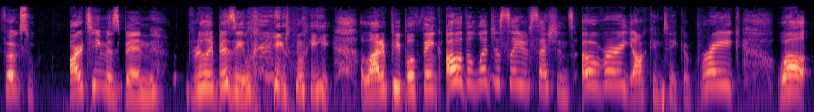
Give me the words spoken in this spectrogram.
Folks, our team has been really busy lately. A lot of people think, oh, the legislative session's over. Y'all can take a break. Well,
